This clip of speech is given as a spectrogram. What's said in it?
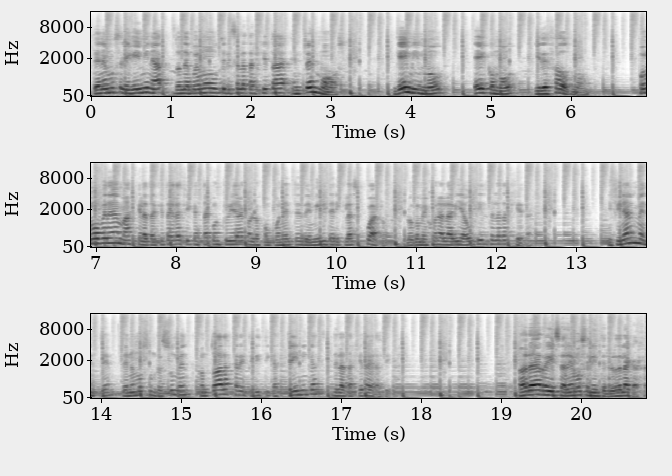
tenemos el Gaming App donde podemos utilizar la tarjeta en tres modos, Gaming Mode, Eco Mode y Default Mode. Podemos ver además que la tarjeta gráfica está construida con los componentes de Military Class 4, lo que mejora la vida útil de la tarjeta. Y finalmente tenemos un resumen con todas las características técnicas de la tarjeta gráfica. Ahora revisaremos el interior de la caja.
